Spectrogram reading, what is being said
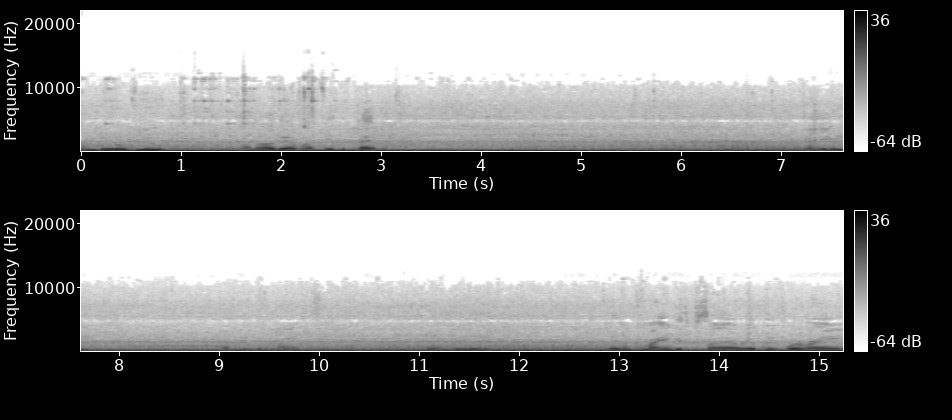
I'm gonna do a on the other F-150 Platinum. Good. Let them come out here and get some sun real quick before it rain.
